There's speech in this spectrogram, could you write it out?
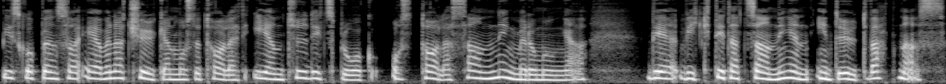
Biskopen sa även att kyrkan måste tala ett entydigt språk och tala sanning med de unga. Det är viktigt att sanningen inte utvattnas,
